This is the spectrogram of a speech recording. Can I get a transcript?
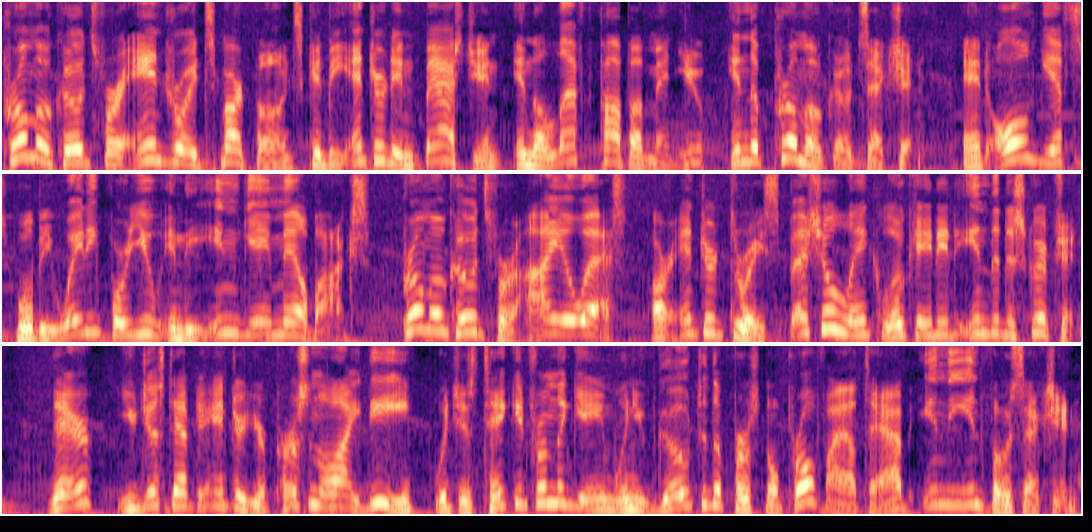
Promo codes for Android smartphones can be entered in Bastion in the left pop-up menu in the promo code section and all gifts will be waiting for you in the in-game mailbox. Promo codes for iOS are entered through a special link located in the description. There, you just have to enter your personal ID, which is taken from the game when you go to the Personal Profile tab in the info section.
